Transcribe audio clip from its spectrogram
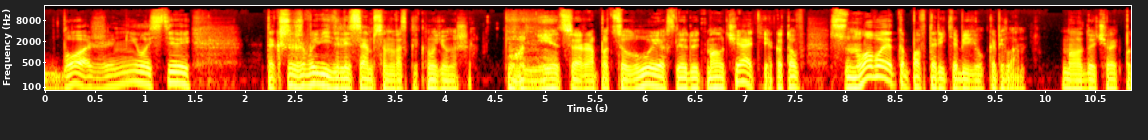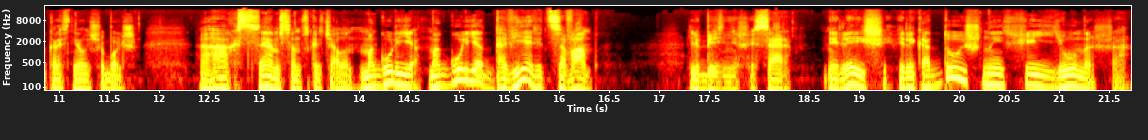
боже милостивый!» «Так что же вы видели, Сэмпсон?» — воскликнул юноша. «О нет, сэр, о поцелуях следует молчать. Я готов снова это повторить», — объявил капеллан. Молодой человек покраснел еще больше. «Ах, Сэмпсон!» — вскричал он. «Могу ли я, могу ли я довериться вам?» «Любезнейший сэр, милейший, великодушнейший юноша,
